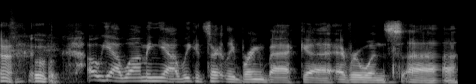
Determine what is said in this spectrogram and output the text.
oh yeah, well, I mean, yeah, we could certainly bring back uh, everyone's, uh,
